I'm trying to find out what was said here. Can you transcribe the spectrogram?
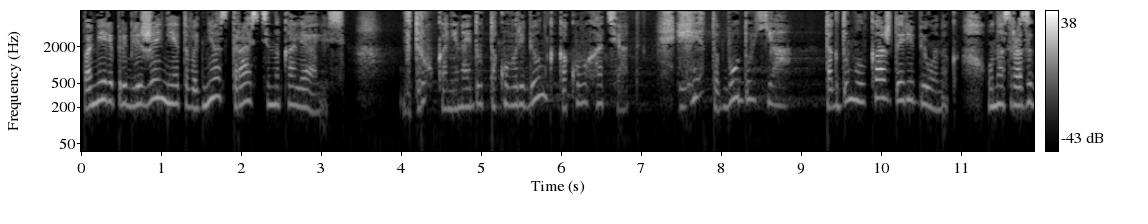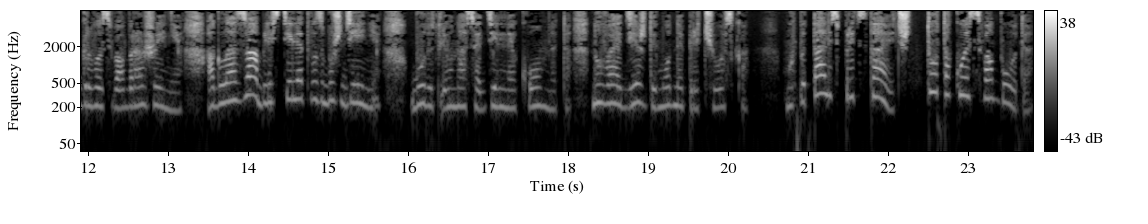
По мере приближения этого дня страсти накалялись. Вдруг они найдут такого ребенка, какого хотят. И это буду я. Так думал каждый ребенок. У нас разыгрывалось воображение, а глаза блестели от возбуждения. Будут ли у нас отдельная комната, новая одежда и модная прическа? Мы пытались представить, что такое свобода.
